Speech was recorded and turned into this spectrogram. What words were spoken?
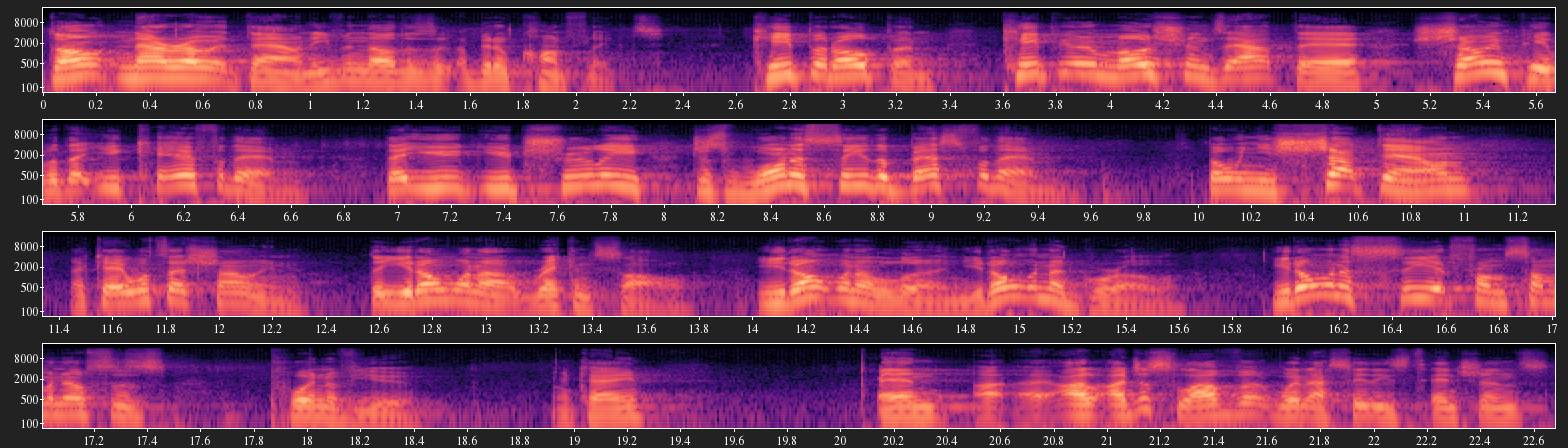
Don't narrow it down, even though there's a bit of conflict. Keep it open. Keep your emotions out there, showing people that you care for them, that you, you truly just want to see the best for them. But when you shut down, okay, what's that showing? That you don't want to reconcile. You don't want to learn. You don't want to grow. You don't want to see it from someone else's point of view, okay? And I, I, I just love it when I see these tensions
